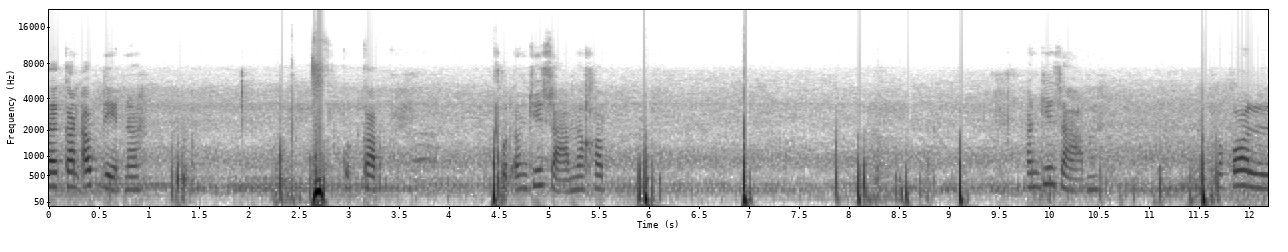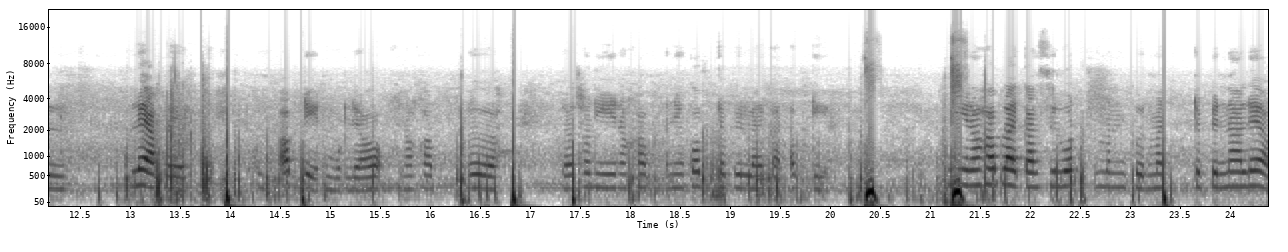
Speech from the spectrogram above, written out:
รายการอัปเดตนะ กดกลับ กดอันที่สามนะครับ อันที่สามแล้วก็แรกเลย อัปเดตหมดแล้วนะครับ เออ แล้วเท่านี้นะครับ อันนี้ก็จะเป็นรายการอัปเดต นี่นะครับ รายการซื้อรถมันเปิดมาจะเป็นหน้าแรก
